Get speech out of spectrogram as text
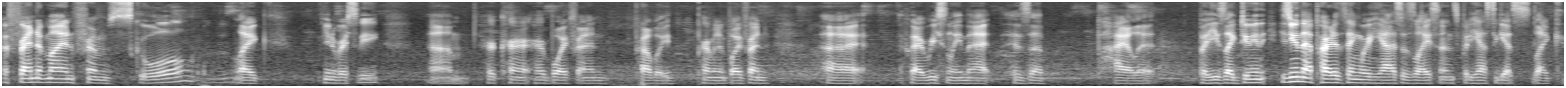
a friend of mine from school, like university. Um, her current her boyfriend, probably permanent boyfriend, uh, who I recently met, is a pilot. But he's like doing he's doing that part of the thing where he has his license, but he has to get like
